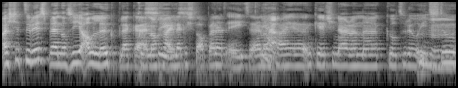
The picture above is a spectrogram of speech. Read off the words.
als je toerist bent, dan zie je alle leuke plekken. En dan ga je lekker stappen en het eten. En dan Ja. ga je een keertje naar een eh, cultureel iets Mhm. toe.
